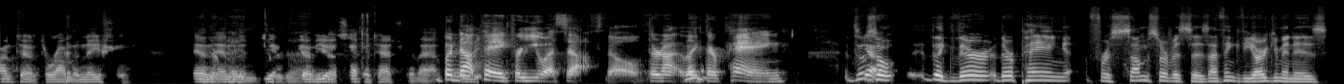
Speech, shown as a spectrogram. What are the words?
content around the nation, and And they're and, paying you have, that. have USF attached to that. but not paying for USF though. They're not like they're paying. So, Yeah. so like they're they're paying for some services. I think the argument is,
